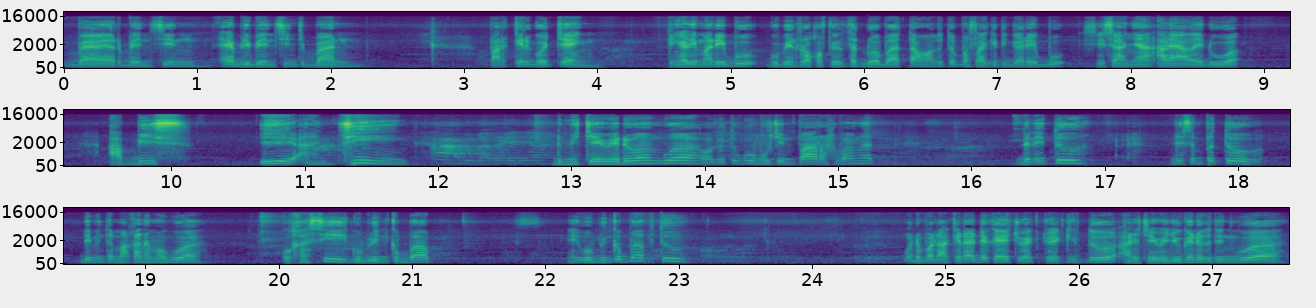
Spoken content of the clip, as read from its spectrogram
bayar bensin, eh beli bensin ceban. Parkir goceng. Tinggal 5000 ribu Gue beliin rokok filter 2 batang waktu itu pas lagi 3000 ribu Sisanya ale-ale 2 Abis Iya anjing demi cewek doang gua waktu itu gue bucin parah banget dan itu dia sempet tuh dia minta makan sama gua gua kasih gue beliin kebab eh gue beliin kebab tuh udah pada akhirnya dia kayak cuek-cuek gitu ada cewek juga deketin gua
